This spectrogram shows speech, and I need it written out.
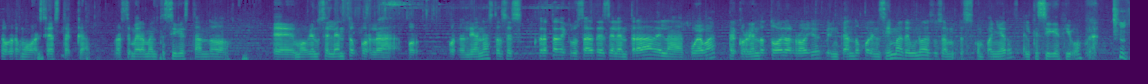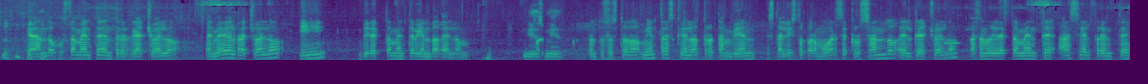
Logra moverse hasta acá. Lastimeramente sigue estando eh, moviéndose lento por la por, por las lianas. Entonces, trata de cruzar desde la entrada de la cueva, recorriendo todo el arroyo, brincando por encima de uno de sus, de sus compañeros, el que sigue vivo, quedando justamente entre el riachuelo, en medio del riachuelo y directamente viendo a Delon. Dios mío. Entonces es todo, mientras que el otro también está listo para moverse, cruzando el riachuelo, pasando directamente hacia el frente,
